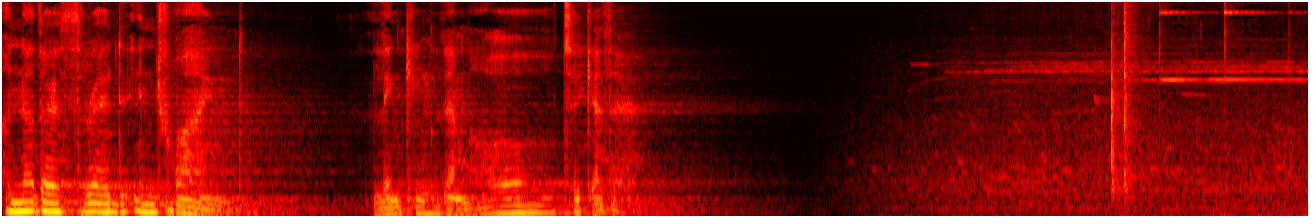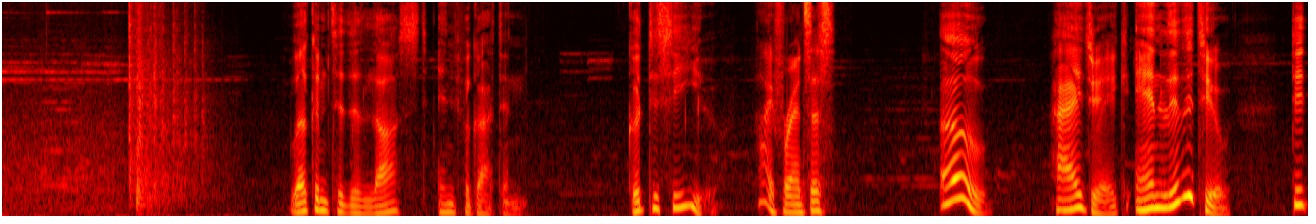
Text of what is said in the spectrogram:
Another thread entwined, linking them all together. Welcome to the Lost and Forgotten. Good to see you. Hi, Francis. Oh, hi, Drake and Lilitu. Did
